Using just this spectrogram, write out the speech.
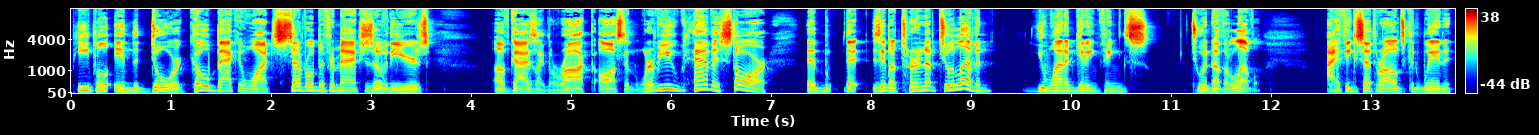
people in the door. Go back and watch several different matches over the years of guys like The Rock, Austin. Whenever you have a star that that is able to turn it up to 11, you wind up getting things to another level. I think Seth Rollins could win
